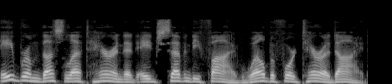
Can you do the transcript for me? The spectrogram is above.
Abram thus left Haran at age 75 well before Terah died.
